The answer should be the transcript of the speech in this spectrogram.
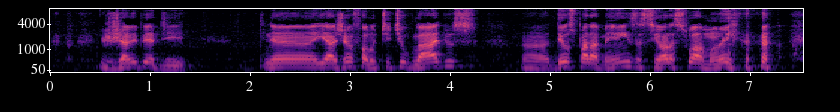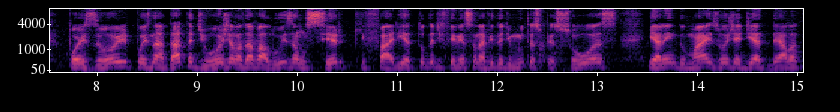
já me perdi. Uh, e a Jean falou, titio Gládios, uh, Deus parabéns, a senhora sua mãe, pois, hoje, pois na data de hoje ela dava luz a um ser que faria toda a diferença na vida de muitas pessoas. E além do mais, hoje é dia dela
